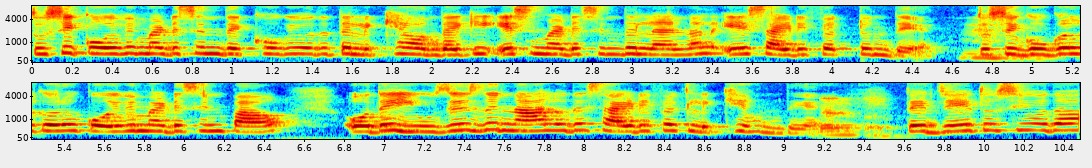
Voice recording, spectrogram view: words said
ਤੁਸੀਂ ਕੋਈ ਵੀ ਮੈਡੀਸਿਨ ਦੇਖੋਗੇ ਉਹਦੇ ਤੇ ਲਿਖਿਆ ਹੁੰਦਾ ਹੈ ਕਿ ਇਸ ਮੈਡੀਸਿਨ ਦੇ ਲੈਣ ਨਾਲ ਇਹ ਸਾਈਡ ਇਫੈਕਟ ਹੁੰਦੇ ਆ। ਤੁਸੀਂ ਗੂਗਲ ਕਰੋ ਕੋਈ ਵੀ ਮੈਡੀਸਿਨ ਪਾਓ ਉਹਦੇ ਯੂਜ਼ਸ ਦੇ ਨਾਲ ਉਹਦੇ ਸਾਈਡ ਇਫੈਕਟ ਲਿਖੇ ਹੁੰਦੇ ਆ। ਤੇ ਜੇ ਤੁਸੀਂ ਉਹਦਾ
